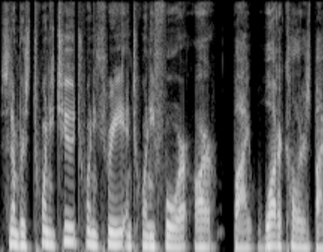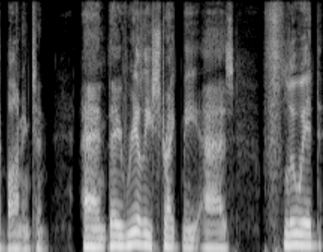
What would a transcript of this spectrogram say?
So numbers 22, 23, and 24 are by watercolors by Bonington. And they really strike me as fluid.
